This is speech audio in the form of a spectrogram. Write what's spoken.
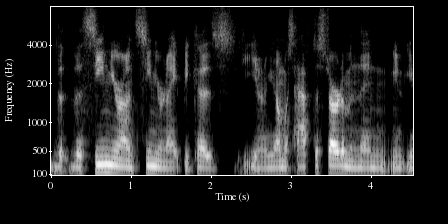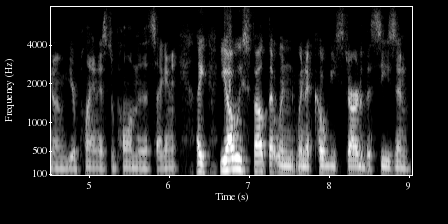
the the senior on senior night because you know you almost have to start him, and then you, you know your plan is to pull him in the second. Like you always felt that when when Okogie started the season,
